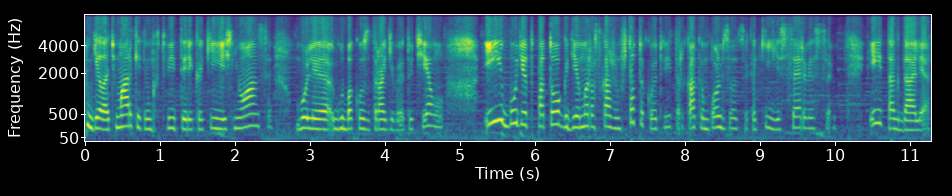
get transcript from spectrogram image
делать маркетинг в Твиттере, какие есть нюансы, более глубоко затрагивая эту тему. И будет поток, где мы расскажем, что такое Твиттер, как им пользоваться, какие есть сервисы и так далее.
